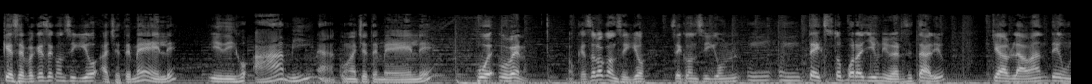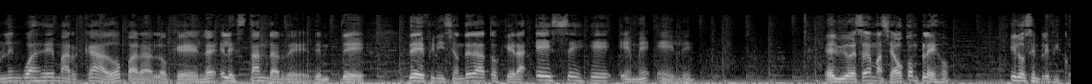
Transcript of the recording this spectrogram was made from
Que se fue que se consiguió HTML y dijo, ah, mira, con HTML, bueno, no que se lo consiguió, se consiguió un, texto por allí universitario que hablaban de un lenguaje marcado para lo que es el estándar de- de- de definición de datos, que era SGML. Él vio eso demasiado complejo y lo simplificó.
